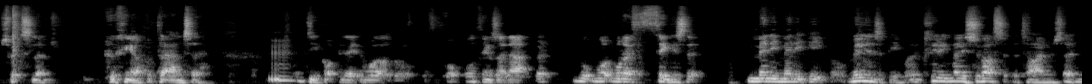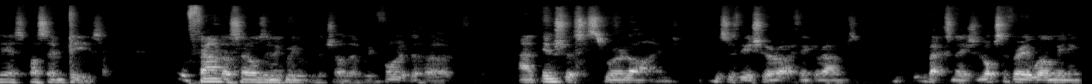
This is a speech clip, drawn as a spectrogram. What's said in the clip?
Switzerland cooking up a plan to Mm. depopulate the world or, or, or, things like that. But what, what I think is that many, many people, millions of people, including most of us at the time, and certainly us MPs, found ourselves in agreement with each other. We followed the herd and interests were aligned. This is the issue, I think, around vaccination. Lots of very well-meaning,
